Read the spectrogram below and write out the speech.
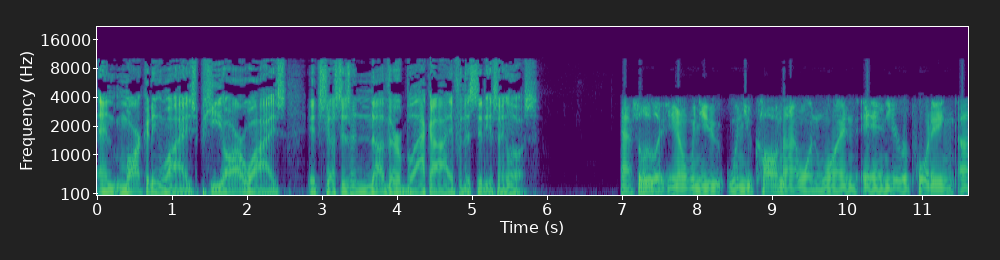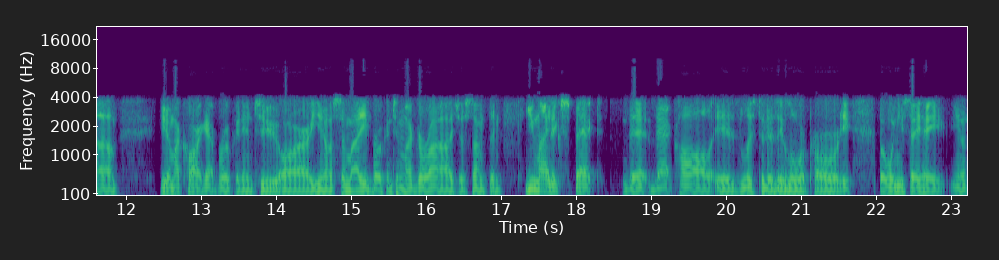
and marketing wise, PR wise, it just is another black eye for the city of St. Louis. Absolutely. You know, when you when you call 911 and you're reporting um, you know, my car got broken into or, you know, somebody broke into my garage or something, you might expect that that call is listed as a lower priority. But when you say, hey, you know,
